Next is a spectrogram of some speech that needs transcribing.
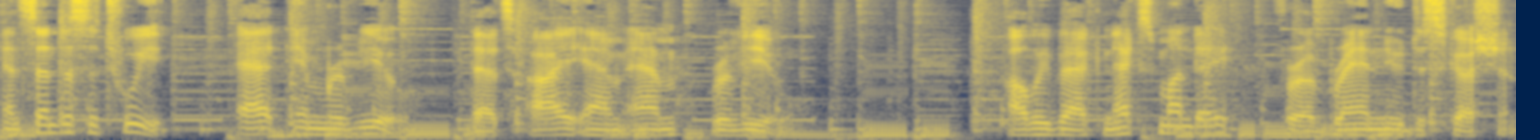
and send us a tweet at ImReview. That's I M M Review. I'll be back next Monday for a brand new discussion.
